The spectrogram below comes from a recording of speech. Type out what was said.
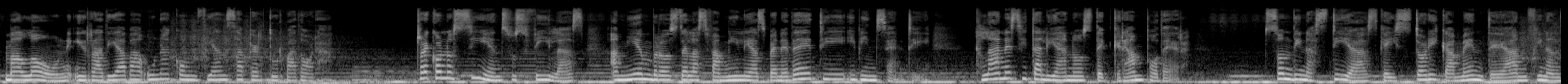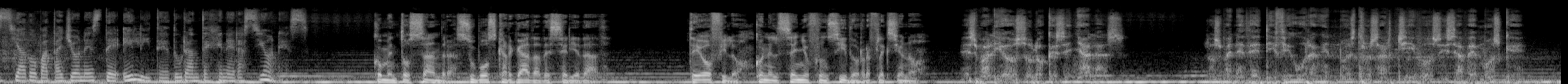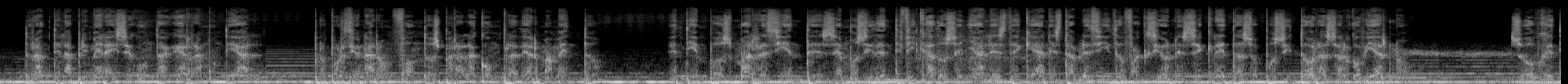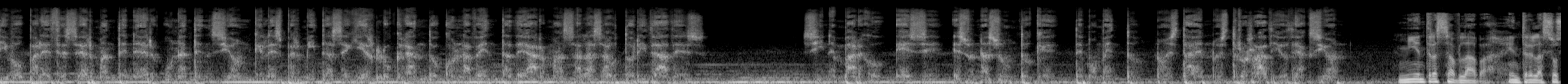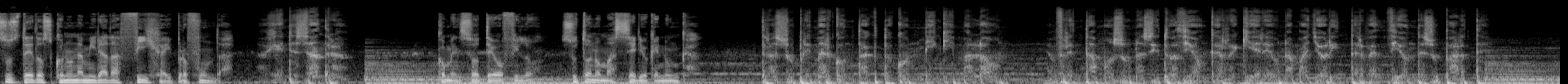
Malone irradiaba una confianza perturbadora. Reconocí en sus filas a miembros de las familias Benedetti y Vincenti, clanes italianos de gran poder son dinastías que históricamente han financiado batallones de élite durante generaciones. Comentó Sandra, su voz cargada de seriedad. Teófilo, con el ceño fruncido, reflexionó. Es valioso lo que señalas. Los Benedetti figuran en nuestros archivos y sabemos que, durante la Primera y Segunda Guerra Mundial, proporcionaron fondos para la compra de armamento. En tiempos más recientes hemos identificado señales de que han establecido facciones secretas opositoras al gobierno. Su objetivo parece ser mantener una tensión que les permita seguir lucrando con la venta de armas a las autoridades. Sin embargo, ese es un asunto que, de momento, no está en nuestro radio de acción. Mientras hablaba, entrelazó sus dedos con una mirada fija y profunda. Agente Sandra, Comenzó Teófilo, su tono más serio que nunca. tras su primer contacto con Mickey Malone, enfrentamos una situación que requiere una mayor intervención de su parte.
